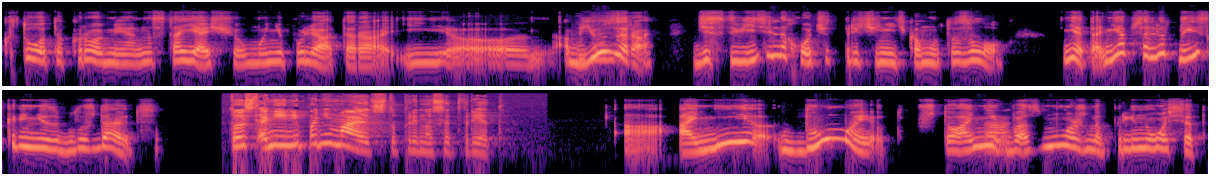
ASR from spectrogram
кто-то, кроме настоящего манипулятора и э, абьюзера, действительно хочет причинить кому-то зло. Нет, они абсолютно искренне заблуждаются. То есть они не понимают, что приносят вред? А, они думают, что они, так. возможно, приносят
